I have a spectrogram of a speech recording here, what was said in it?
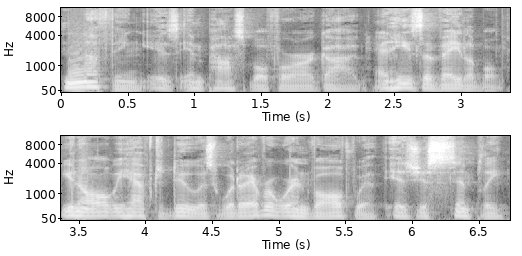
Nothing is impossible for our God, and He's available. You know, all we have to do is whatever we're involved with is just simply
